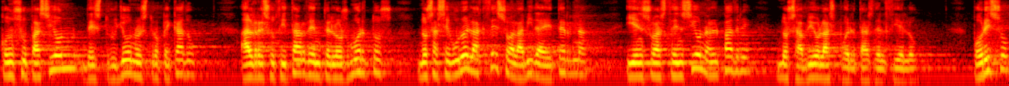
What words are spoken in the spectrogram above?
con su pasión destruyó nuestro pecado, al resucitar de entre los muertos nos aseguró el acceso a la vida eterna y en su ascensión al Padre nos abrió las puertas del cielo. Por eso,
